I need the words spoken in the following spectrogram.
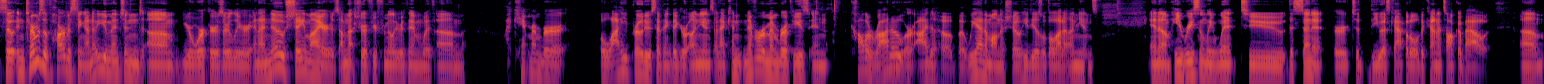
So, in terms of harvesting, I know you mentioned um, your workers earlier, and I know Shay Myers. I'm not sure if you're familiar with him. With um, I can't remember Owyhee Produce. I think they grow onions, and I can never remember if he's in Colorado or Idaho. But we had him on the show. He deals with a lot of onions, and um, he recently went to the Senate or to the U.S. Capitol to kind of talk about um,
